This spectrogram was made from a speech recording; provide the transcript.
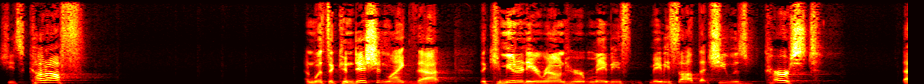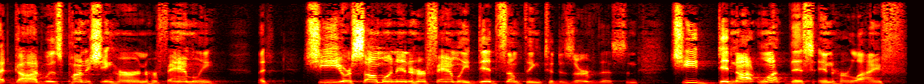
She's cut off and with a condition like that, the community around her maybe, maybe thought that she was cursed, that God was punishing her and her family, that she or someone in her family did something to deserve this. And she did not want this in her life.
